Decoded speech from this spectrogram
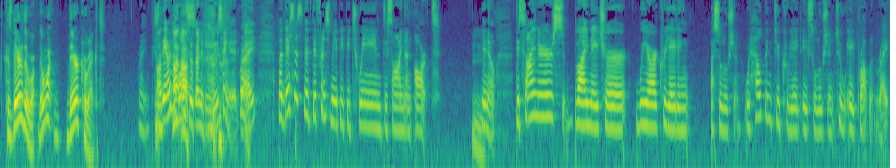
Because they're the, they're they're correct. Right. Because not, they're the ones us. who are going to be using it, right? right? But this is the difference maybe between design and art. Mm. You know, designers by nature, we are creating a solution. We're helping to create a solution to a problem, right?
